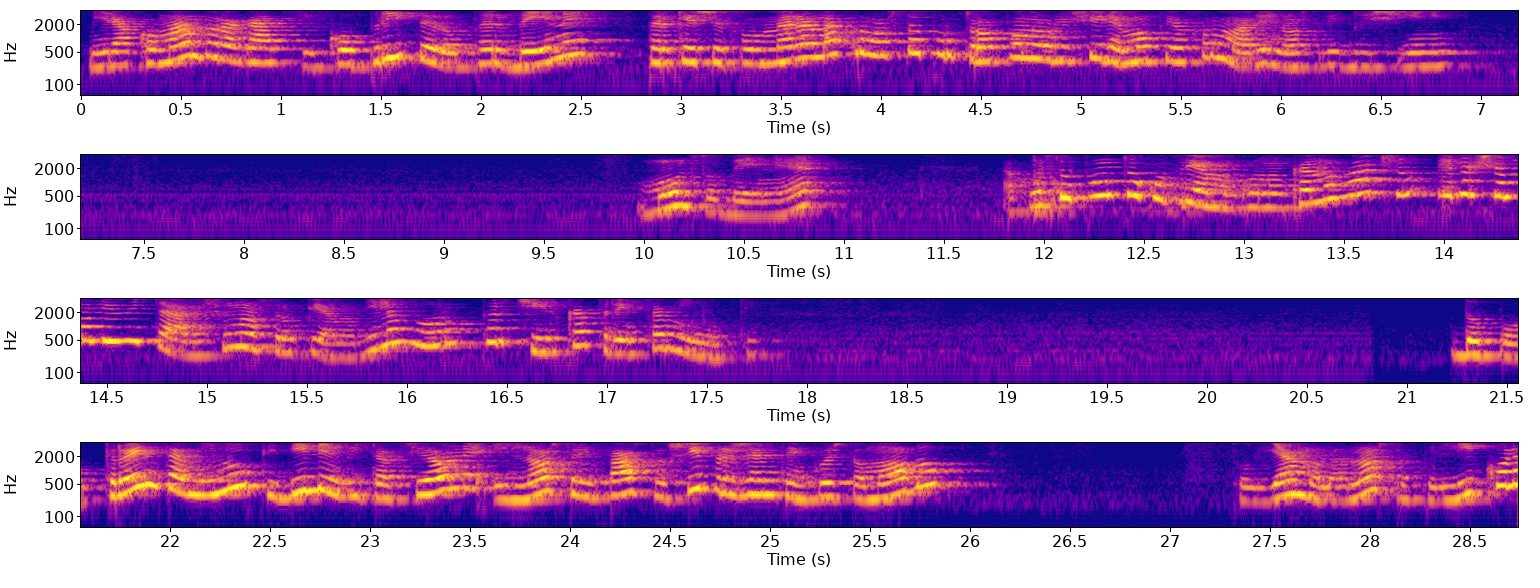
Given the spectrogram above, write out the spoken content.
Mi raccomando ragazzi, copritelo per bene perché se formerà la crosta purtroppo non riusciremo più a formare i nostri grissini. Molto bene, eh? A questo punto copriamo con un canovaccio e lasciamo lievitare sul nostro piano di lavoro per circa 30 minuti. Dopo 30 minuti di lievitazione il nostro impasto si presenta in questo modo. Togliamo la nostra pellicola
